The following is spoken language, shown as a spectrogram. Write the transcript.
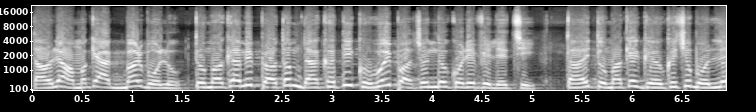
তাহলে আমাকে একবার বলো। তোমাকে আমি প্রথম দেখাতেই খুবই পছন্দ করে ফেলেছি। তাই তোমাকে কেউ কিছু বললে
